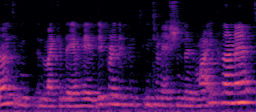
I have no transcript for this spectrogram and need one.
Are like they have different, different intonation than my clarinet.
